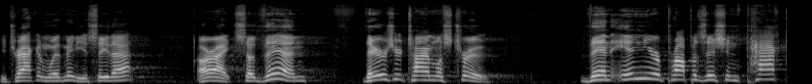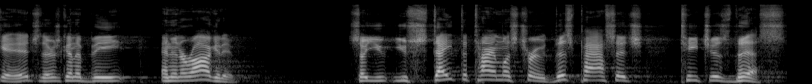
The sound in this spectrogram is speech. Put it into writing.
You tracking with me? Do you see that? All right, so then there's your timeless truth. Then in your proposition package, there's going to be an interrogative. So you, you state the timeless truth. This passage teaches this.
